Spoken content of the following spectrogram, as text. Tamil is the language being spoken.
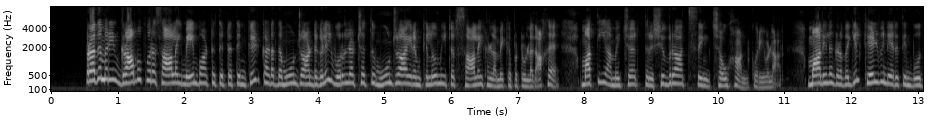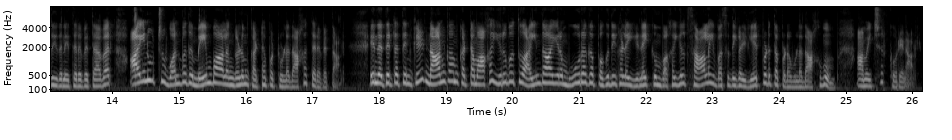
பிரதமரின் கிராமப்புற சாலை மேம்பாட்டு திட்டத்தின் கீழ் கடந்த மூன்றாண்டுகளில் ஒரு லட்சத்து மூன்றாயிரம் கிலோமீட்டர் சாலைகள் அமைக்கப்பட்டுள்ளதாக மத்திய அமைச்சர் திரு சிவராஜ் சிங் சௌஹான் கூறியுள்ளார். மாநிலங்களவையில் கேள்வி நேரத்தின் போது இதனை தெரிவித்த அவர் ஐநூற்று ஒன்பது மேம்பாலங்களும் கட்டப்பட்டுள்ளதாக தெரிவித்தார். இந்த திட்டத்தின் கீழ் நான்காம் கட்டமாக இருபத்து ஐந்தாயிரம் ஊரக பகுதிகளை இணைக்கும் வகையில் சாலை வசதிகள் ஏற்படுத்தப்பட உள்ளதாகவும் அமைச்சர் கூறினார்.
